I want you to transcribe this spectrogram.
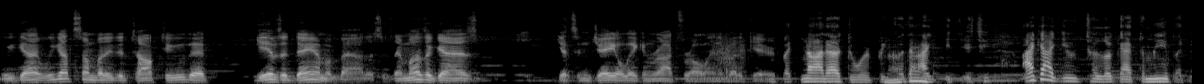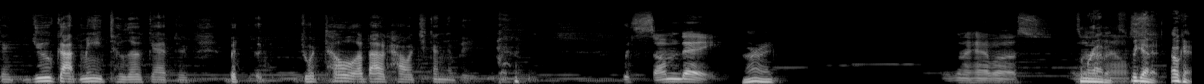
We got we got somebody to talk to that gives a damn about us. If them other guys gets in jail, they can rot for all anybody cares. But not us, George, because Okay. I, it, it, see, I got you to look after me, but then you got me to look after. But uh, George, tell about how it's gonna be. With someday All right. we're gonna have us Some rabbits. house. We get it. Okay.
